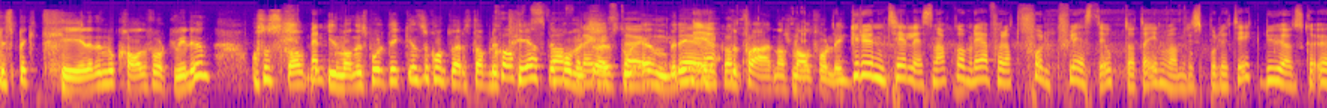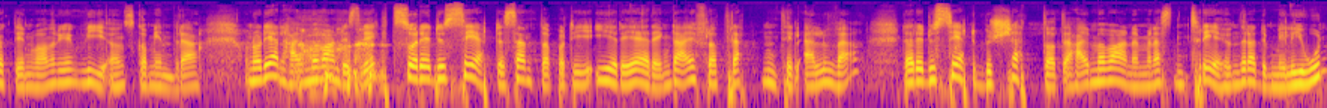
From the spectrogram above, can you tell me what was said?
respektere den lokale folkeviljen? Og så skal innvandringspolitikken så kommer til å være stabilitet, det kommer ikke til å være stor endring, Det er et nasjonalt forlik. Grunnen til jeg snakker om det er for at folk flest er opptatt av innvandringspolitikk. Du ønsker økt innvandring, vi ønsker mindre. Og når det gjelder heimeverndistrikt, så reduserte Senterpartiet i regjering de fra 13 til 11. De reduserte budsjettene til Heimevernet med nesten 300 millioner.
